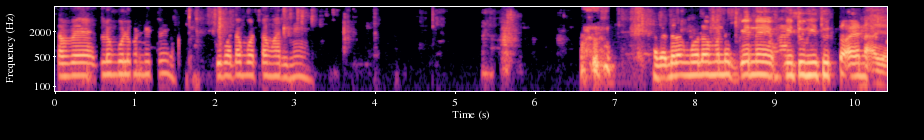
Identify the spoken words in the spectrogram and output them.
Sampai 30 menit tuh. Dipotong-potong hari ini. Sampai dalam mulai menit kene ngitung-ngitung tok enak ya.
